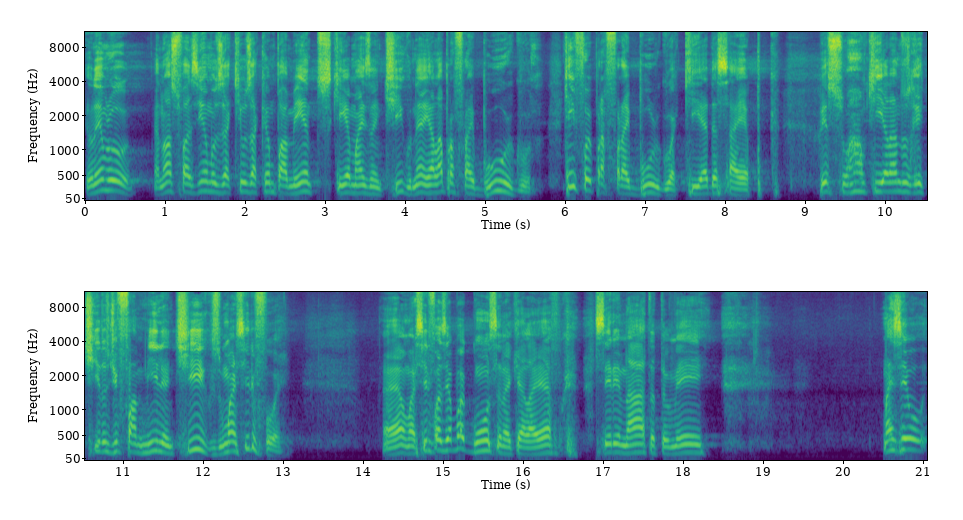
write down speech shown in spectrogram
Eu lembro, nós fazíamos aqui os acampamentos, que é mais antigo, né? Ia lá para Fraiburgo. Quem foi para Fraiburgo aqui é dessa época? Pessoal que ia lá nos retiros de família antigos, o Marcílio foi. É, o Marcílio fazia bagunça naquela época, serenata também. Mas eu,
